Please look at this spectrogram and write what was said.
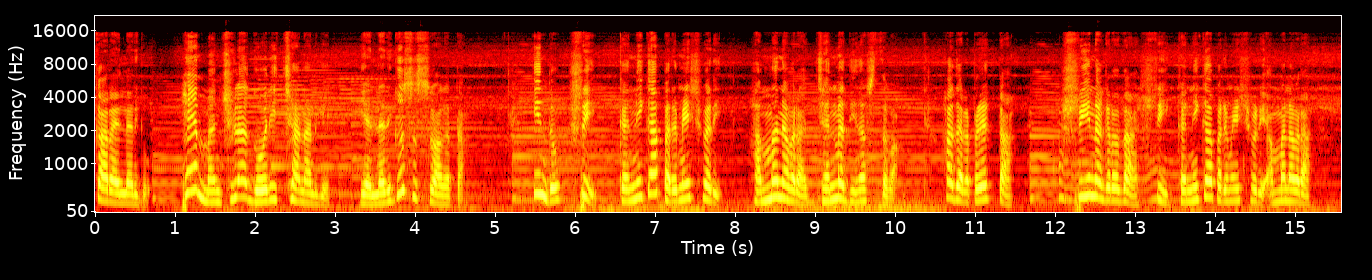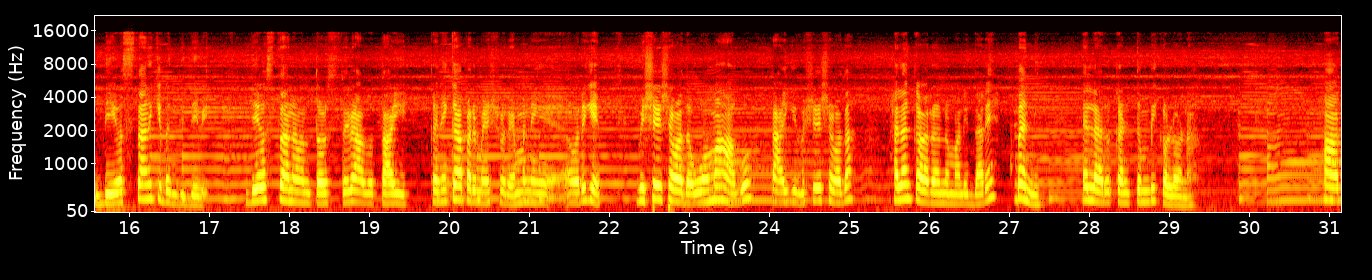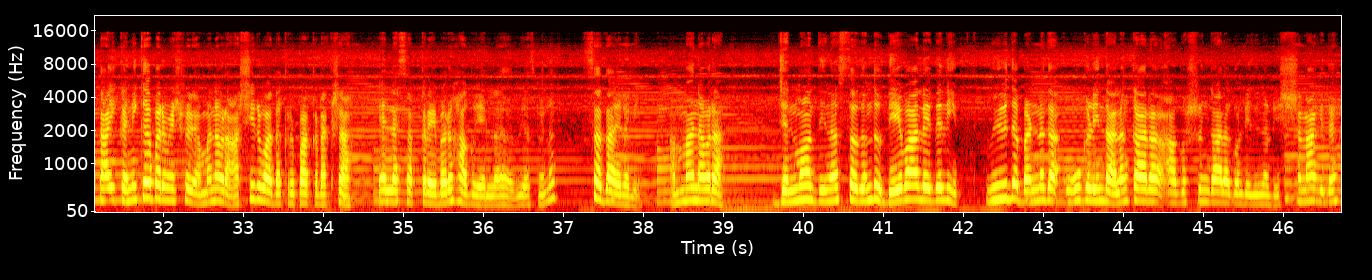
ನಮಸ್ಕಾರ ಎಲ್ಲರಿಗೂ. ಹೇ ಮಂಜುಳಾ ಗೌರಿ ಚಾನಲ್ಗೆ ಎಲ್ಲರಿಗೂ ಸುಸ್ವಾಗತ. ಇಂದು ಶ್ರೀ ಕನ್ನಿಕಾ ಪರಮೇಶ್ವರಿ ಅಮ್ಮನವರ ಜನ್ಮ ದಿನೋತ್ಸವ. ಅದರ ಪ್ರಯುಕ್ತ ಶ್ರೀನಗರದ ಶ್ರೀ ಕನ್ನಿಕಾ ಪರಮೇಶ್ವರಿ ಅಮ್ಮನವರ ದೇವಸ್ಥಾನಕ್ಕೆ ಬಂದಿದ್ದೇವೆ. ದೇವಸ್ಥಾನವನ್ನು ತೋರಿಸ್ತೇವೆ ಹಾಗೂ ತಾಯಿ ಕನಿಕಾ ಪರಮೇಶ್ವರಿ ಅಮ್ಮನೆಯವರಿಗೆ ವಿಶೇಷವಾದ ಹೋಮ ಹಾಗೂ ತಾಯಿಗೆ ವಿಶೇಷವಾದ ಅಲಂಕಾರವನ್ನು ಮಾಡಿದ್ದಾರೆ. ಬನ್ನಿ, ಎಲ್ಲರೂ ಕಣ್ತುಂಬಿಕೊಳ್ಳೋಣ. ಆ ತಾಯಿ ಕನಿಕಾ ಪರಮೇಶ್ವರಿ ಅಮ್ಮನವರ ಆಶೀರ್ವಾದ, ಕೃಪಾ ಕಡಕ್ಷ ಎಲ್ಲ ಸಬ್ಸ್ಕ್ರೈಬರು ಹಾಗೂ ಎಲ್ಲ ವ್ಯವಸ್ಥೆ ಮೇಲೂ ಸದಾ ಇರಲಿ. ಅಮ್ಮನವರ ಜನ್ಮ ದಿನೋತ್ಸವದಂದು ದೇವಾಲಯದಲ್ಲಿ ವಿವಿಧ ಬಣ್ಣದ ಹೂಗಳಿಂದ ಅಲಂಕಾರ ಹಾಗೂ ಶೃಂಗಾರಗೊಂಡಿದೆ. ನೋಡಿ ಎಷ್ಟು ಚೆನ್ನಾಗಿದೆ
